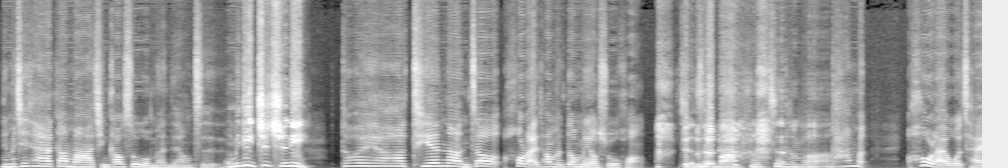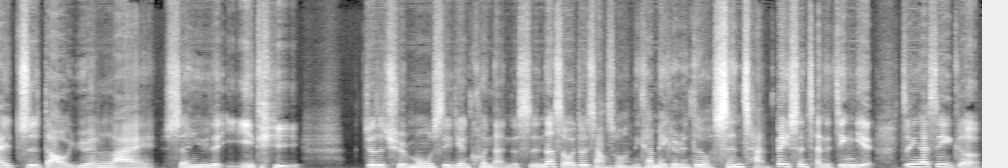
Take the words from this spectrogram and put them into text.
你们接下来干嘛？请告诉我们这样子，我们一定支持你。”对呀、啊，天哪！你知道后来他们都没有说谎，真的吗？真的吗？他们后来我才知道，原来生育的议题就是群募是一件困难的事。那时候就想说，你看每个人都有生产被生产的经验，这应该是一个。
